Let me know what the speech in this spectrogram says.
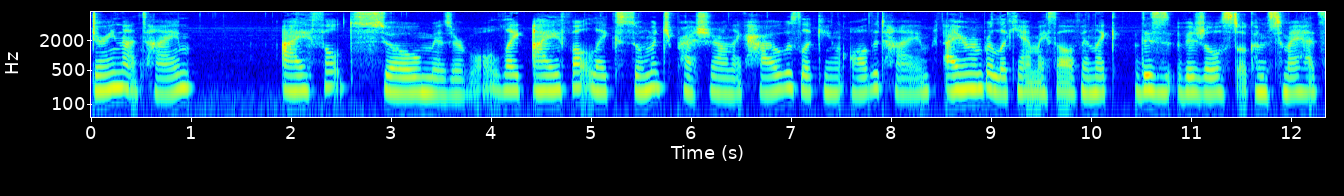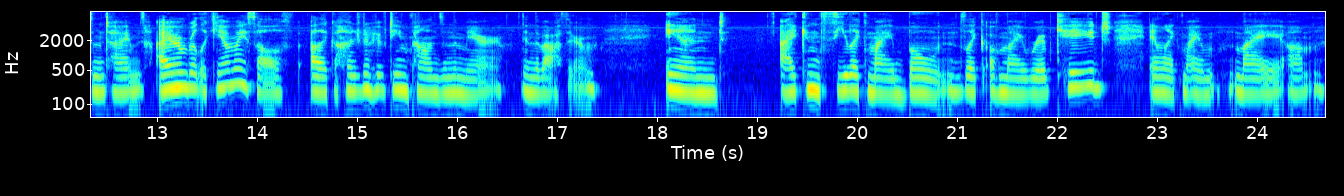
During that time, I felt so miserable. Like I felt like so much pressure on like how I was looking all the time. I remember looking at myself and like this visual still comes to my head sometimes. I remember looking at myself at like 115 pounds in the mirror in the bathroom and I can see like my bones like of my rib cage and like my my um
